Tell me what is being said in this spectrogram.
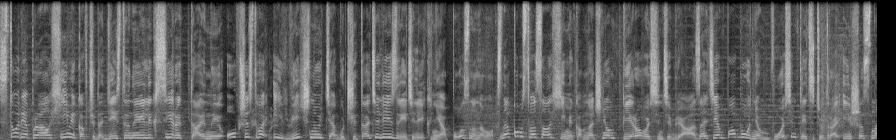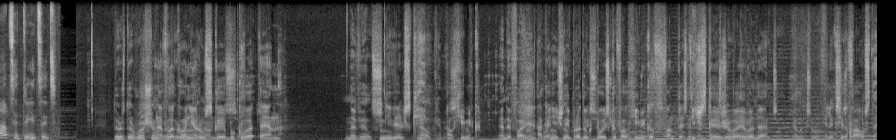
История про алхимиков, чудодейственные эликсиры, тайные общества и вечную тягу читателей и зрителей к неопознанному. Знакомство с алхимиком начнем 1 сентября, а затем по будням в 8.30 утра и 16.30. На флаконе русская буква «Н». Невельский. Алхимик. А конечный продукт поисков алхимиков – фантастическая живая вода. Эликсир Фауста.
